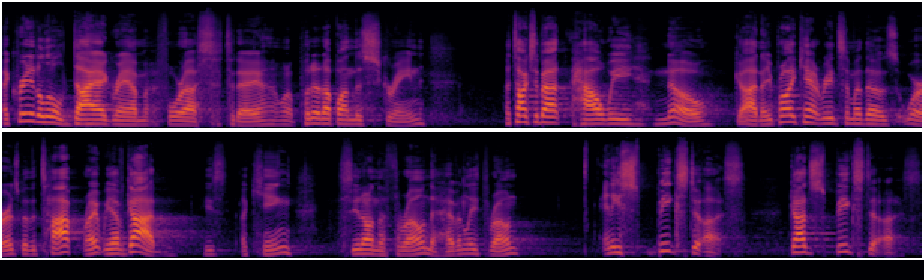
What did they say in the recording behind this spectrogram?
I created a little diagram for us today. I want to put it up on the screen. It talks about how we know God. Now, you probably can't read some of those words, but at the top, right, we have God. He's a king seated on the throne, the heavenly throne, and he speaks to us. God speaks to us.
